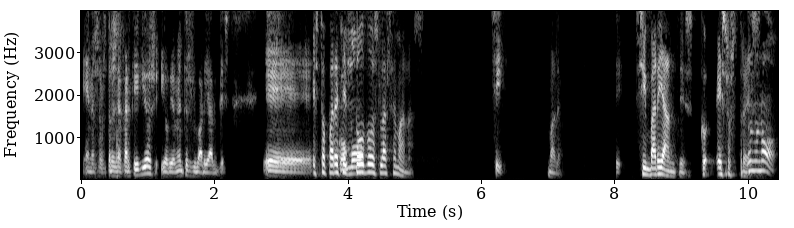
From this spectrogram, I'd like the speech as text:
en esos tres ejercicios y obviamente sus variantes. Eh, Esto aparece ¿cómo? todas las semanas. Sí. Vale. Sí. Sin variantes, esos tres. No, no, no.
